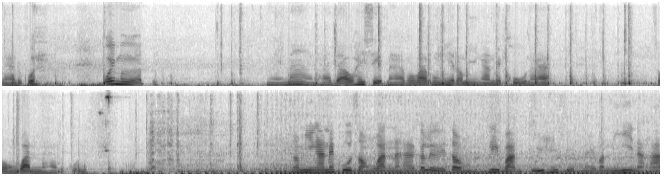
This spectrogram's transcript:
นะคะทุกคนโอ้ยมืดเหนื่อยมากนะคะ จะเอาให้เสร็จนะคะ เพราะว่าพรุ่งนี้เรามีงานแม่ครูนะคะสองวันนะคะทุกคน เรามีงานแม่ครูสองวันนะคะ ก็เลยต้องรีบหว่านปุ๋ยให้เสร็จในวันนี้นะคะ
